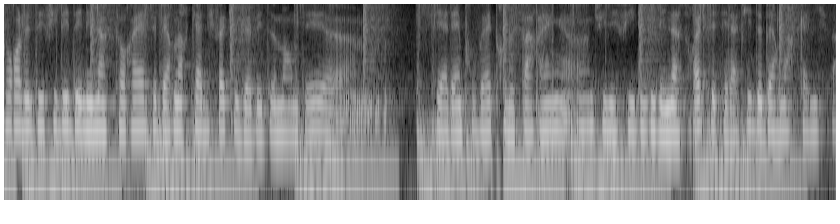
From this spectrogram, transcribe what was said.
Pour le défilé d'Elena Sorel, c'est Bernard Khalifa qui lui avait demandé euh, si Alain pouvait être le parrain euh, du défilé. Elena Sorel, c'était la fille de Bernard Khalifa.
